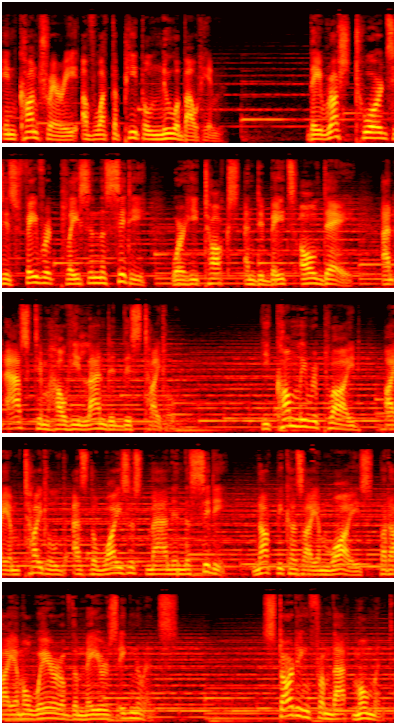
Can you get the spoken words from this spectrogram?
in contrary of what the people knew about him. They rushed towards his favorite place in the city, where he talks and debates all day, and asked him how he landed this title. He calmly replied, I am titled as the wisest man in the city, not because I am wise, but I am aware of the mayor's ignorance. Starting from that moment,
